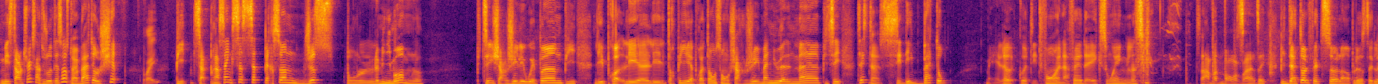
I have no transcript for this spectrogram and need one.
mais Star Trek, ça a toujours été ça. C'est un Battleship. Ouais. Puis ça te prend 5, 6, 7 personnes juste pour le minimum, là. Puis tu sais, charger les weapons, puis les, pro- les, euh, les torpilles à protons sont chargés manuellement, puis c'est, tu sais, c'est c'est des bateaux. Mais là, écoute, ils te font une affaire de X-Wing, là. Ça n'a pas de bon sens, tu sais. Puis Data le fait tout seul, en plus. c'est Là.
